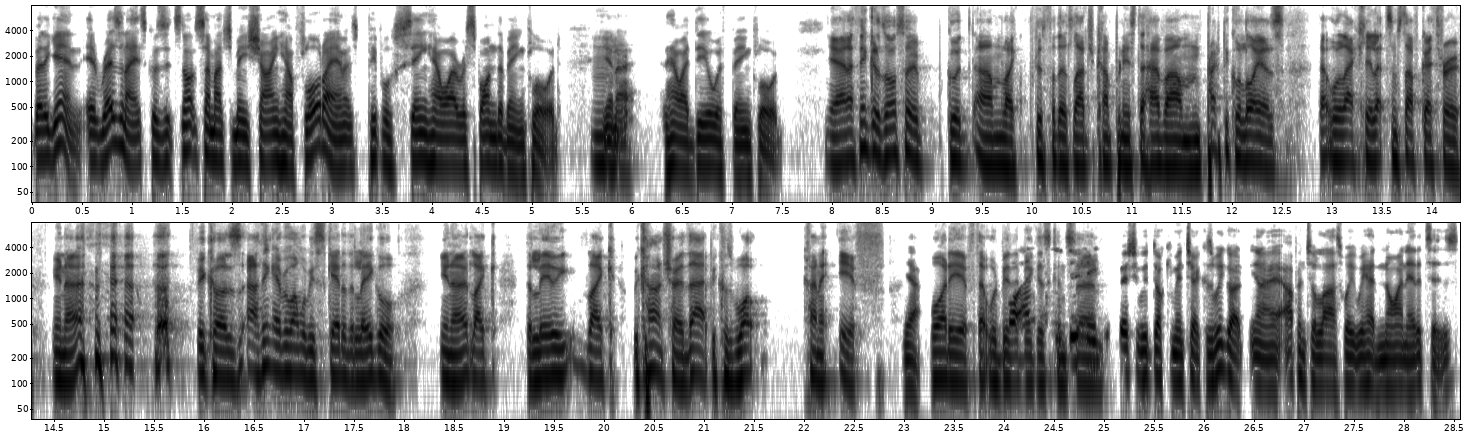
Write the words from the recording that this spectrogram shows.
But again, it resonates because it's not so much me showing how flawed I am, it's people seeing how I respond to being flawed, mm. you know, and how I deal with being flawed. Yeah, and I think it's also good, um, like just for those large companies to have um, practical lawyers that will actually let some stuff go through, you know, because I think everyone will be scared of the legal, you know, like the legal, like we can't show that because what kind of if, yeah, what if? That would be well, the biggest concern, especially with documentary, because we got, you know, up until last week we had nine editors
